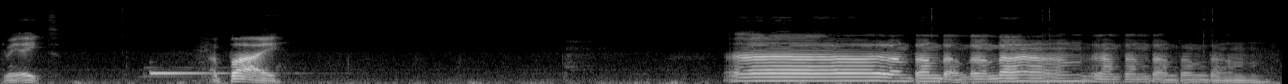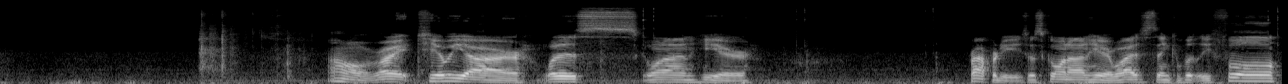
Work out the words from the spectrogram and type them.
Give me 8 a buy. Uh, dun, dun, dun, dun, dun, dun, dun, dun. All right, here we are. What is going on here? Properties. What's going on here? Why is this thing completely full?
